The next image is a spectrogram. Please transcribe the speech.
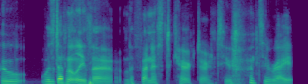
who was definitely the the funnest character to to write.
